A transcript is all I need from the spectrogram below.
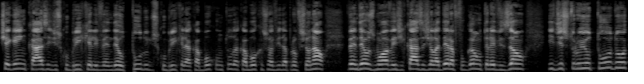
Cheguei em casa e descobri que ele vendeu tudo, descobri que ele acabou com tudo, acabou com a sua vida profissional, vendeu os móveis de casa, geladeira, fogão, televisão e destruiu tudo.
